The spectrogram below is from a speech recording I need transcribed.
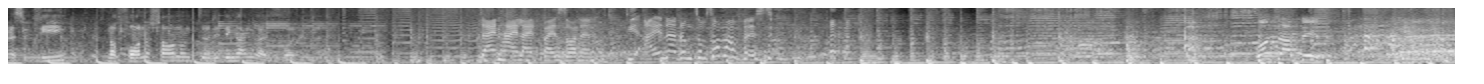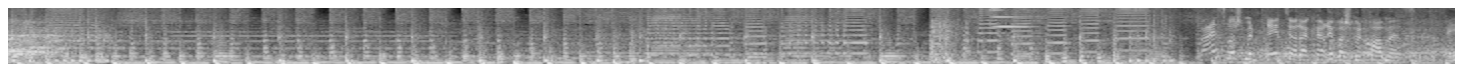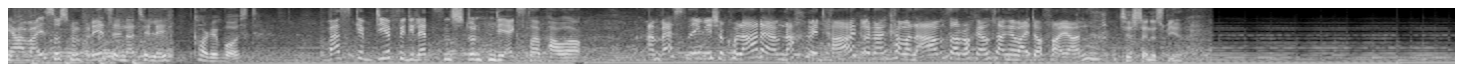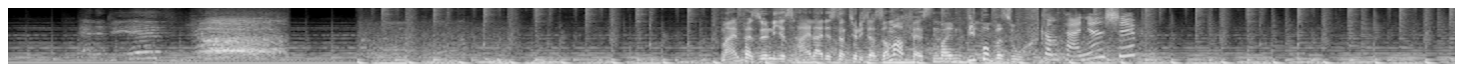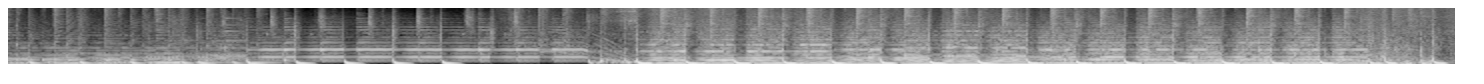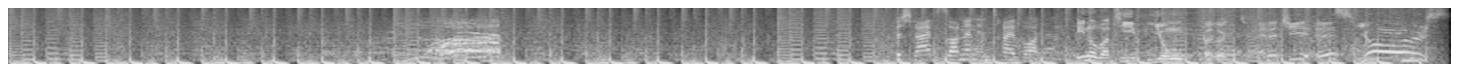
Esprit nach vorne schauen und äh, die Dinge angreifen wollen. Dein Highlight bei Sonnen? Die Einladung zum Sommerfest. What's up this? Weißwurst mit Brezel oder Currywurst mit Pommes? Ja, Weißwurst mit Brezel natürlich. Currywurst. Was gibt dir für die letzten Stunden die extra Power? Am besten irgendwie Schokolade am Nachmittag und dann kann man abends auch noch ganz lange weiter feiern. Tischtennis spielen. Mein persönliches Highlight ist natürlich das Sommerfest. Mein Vipo-Besuch. Companionship. Beschreib Sonnen in drei Worten. Innovativ, jung, verrückt. Energy is yours!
